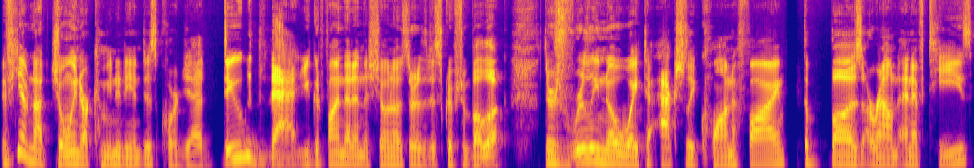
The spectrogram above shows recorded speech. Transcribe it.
if you have not joined our community in Discord yet, do that. You could find that in the show notes or the description. But look, there's really no way to actually quantify the buzz around NFTs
